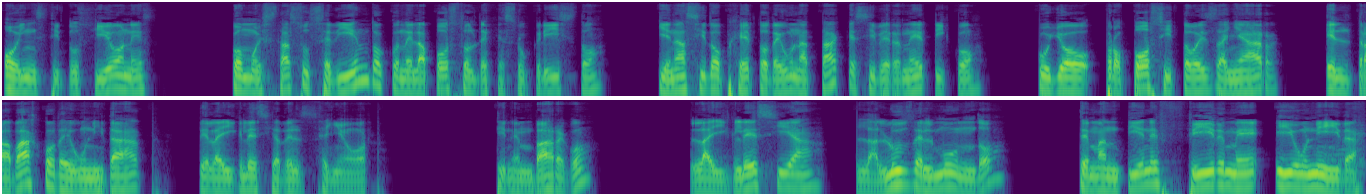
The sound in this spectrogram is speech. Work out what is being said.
o instituciones, como está sucediendo con el apóstol de Jesucristo, quien ha sido objeto de un ataque cibernético cuyo propósito es dañar el trabajo de unidad de la iglesia del Señor. Sin embargo, la iglesia, la luz del mundo, se mantiene firme y unida.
